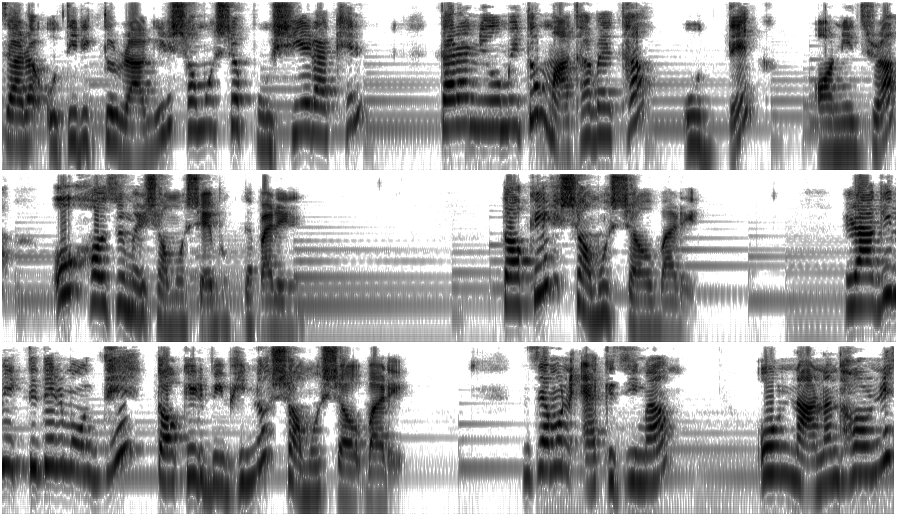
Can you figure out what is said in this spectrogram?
যারা অতিরিক্ত রাগের সমস্যা পুষিয়ে রাখেন, তারা নিয়মিত মাথা ব্যথা, উদ্বেগ, অনিদ্রা ও হজমের সমস্যায় ভুগতে পারেন। ত্বকের সমস্যাও বাড়ে। রাগী ব্যক্তিদের মধ্যে ত্বকের বিভিন্ন সমস্যাও বাড়ে। যেমন একজিমা ও নানা ধরনের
